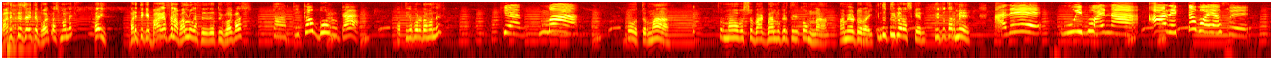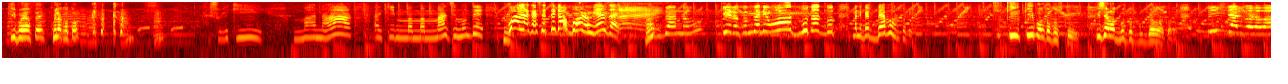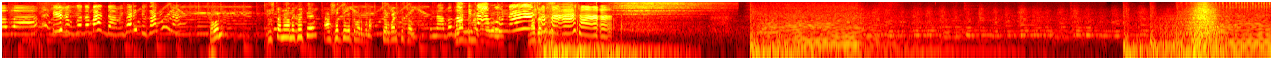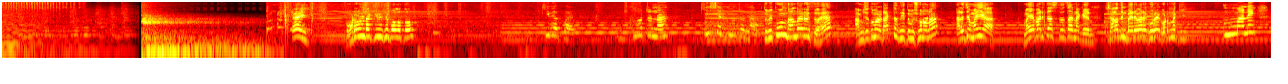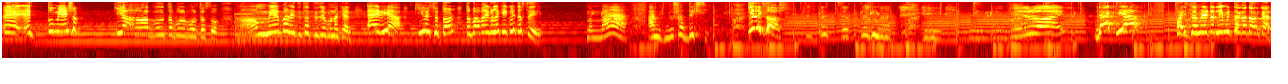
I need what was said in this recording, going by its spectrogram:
বাড়িতে যাইতে ভয় পাস মানে? এই বাড়ি থেকে বাঘ আছে না ভাল্লুক আছে যে তুই ভয় পাস? তার থেকে বড়টা। তার থেকে বড়টা মানে? কেন? মা। ও তোর মা? তোর মা অবশ্য বাঘ ভাল্লুকের থেকে কম না। আমিও ডরাই। কিন্তু তুই ডরাস কেন? তুই তো তার মেয়ে। আরে ওই ভয় না। আর একটা ভয় আছে। কি ভয় আছে? খুলে কত। আসলে কি? মা না আর কি মাঝে মধ্যে কলা গাছের থেকে বড় হয়ে যায়। জানো? কীরকম জানি অদ্ভুত অদ্ভুত। মানে ব্যবহার করে। কি- কি বলতেছস তুই? কিসের অদ্ভুত অদ্ভুত ব্যবহার করে? বিশ্বাস করো বাবা এসব কথা বাদ দাও আমি বাড়িতে যাব না। শোন দুষ্টামি অনেক হইতে আর সহ্য করতে পারব না। চল বাড়িতে চল। না বাবা আমি যাব না। মজা এই ঘটনাটা কি হয়েছে বলো তো? কি ব্যাপার ঘটনা কিসের ঘটনা তুমি কোন ধান্দায় রইছো হ্যাঁ আমি যে তোমার ডাকতেছি তুমি শোনো না আরে যে মাইয়া মাইয়া বাড়িতে আসতে চায় না কেন সারাদিন বাইরে বাইরে ঘুরে ঘটনা কি মানে তুমি এইসব কি বলতে বল বলতেছো মেয়ে বাড়িতে থাকতে যাব না কেন এই রিয়া কি হয়েছে তোর তোর বাবা এগুলো কি কইতাছে মা আমি কিন্তু সব দেখছি কি দেখছস তো- তো- তো- তোমার বেরোয় দেখ রিয়া ফাইজলামের একটা লিমিট থাকা দরকার।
